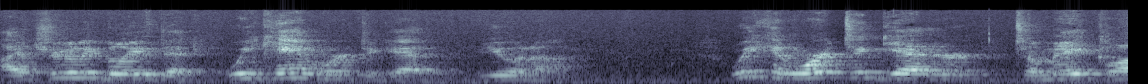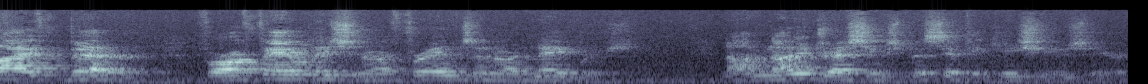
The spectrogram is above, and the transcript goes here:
I truly believe that we can work together, you and I. We can work together to make life better for our families and our friends and our neighbors. Now, I'm not addressing specific issues here.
